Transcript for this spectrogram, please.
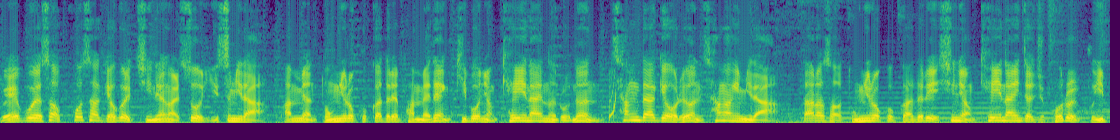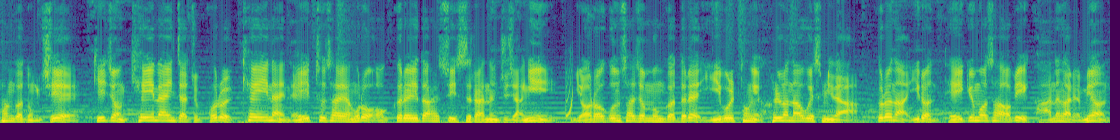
외부에서 포사격을 진행할 수 있습니다. 반면 동유럽 국가들에 판매된 기본형 K9으로는 상당히 어려운 상황입니다. 따라서 동유럽 국가들이 신형 K9 자주포를 구입함과 동시에 기존 K9 자주포를 K9A2 사양으로 업그레이드 할 수 있으라는 주장이 여러 군사 전문가들의 입을 통해 흘러나오고 있습니다. 그러나 이런 대규모 사업이 가능하려면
